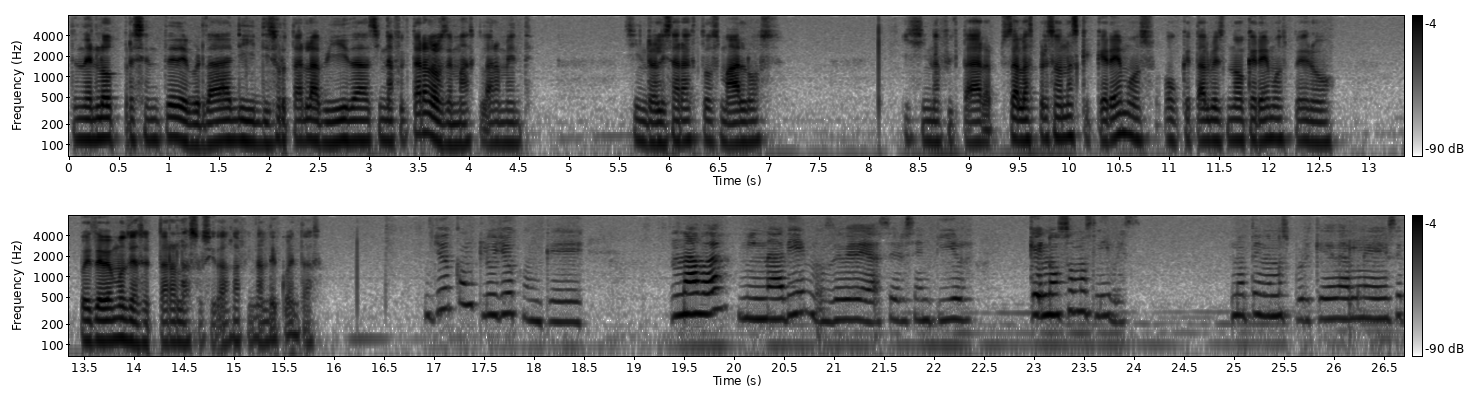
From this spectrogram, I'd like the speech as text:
tenerlo presente de verdad y disfrutar la vida sin afectar a los demás claramente, sin realizar actos malos y sin afectar pues, a las personas que queremos o que tal vez no queremos, pero pues debemos de aceptar a la sociedad a final de cuentas. Yo concluyo con que nada ni nadie nos debe de hacer sentir que no somos libres. No tenemos por qué darle ese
